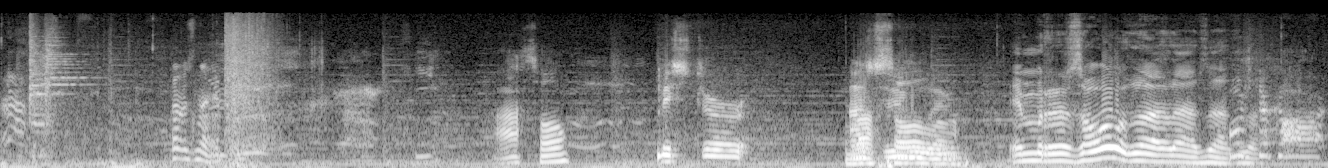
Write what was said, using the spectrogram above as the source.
That was his name? Asshole. Mr. Masolo. Azulu. Imrazol. Blah, blah, blah, Push the blah. car!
